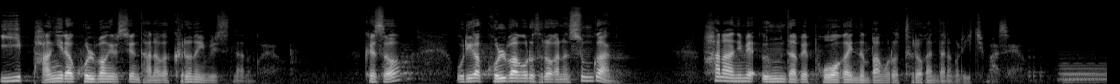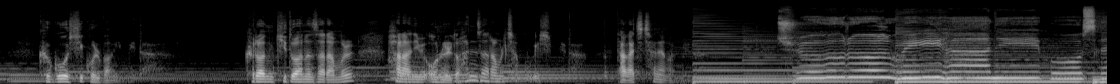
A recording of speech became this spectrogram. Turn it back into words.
이 방이라 골방이라 쓰이는 단어가 그런 의미를 쓴다는 거예요. 그래서 우리가 골방으로 들어가는 순간 하나님의 응답의 보화가 있는 방으로 들어간다는 걸 잊지 마세요. 그곳이 골방입니다. 그런 기도하는 사람을 하나님이 오늘도 한 사람을 찾고 계십니다. 다 같이 찬양합니다. 주를 위한 이곳에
